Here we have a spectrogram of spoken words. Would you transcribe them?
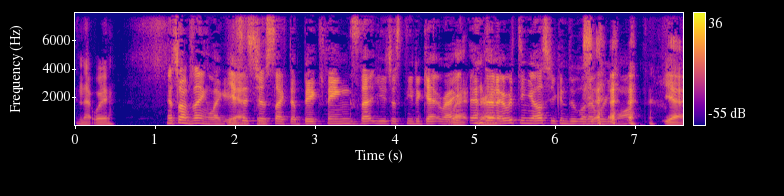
in that way That's what I'm saying. Like, Yeah, is it so- just like the big things that you just need to get right, Right, and then everything else you can do whatever you want? Yeah.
